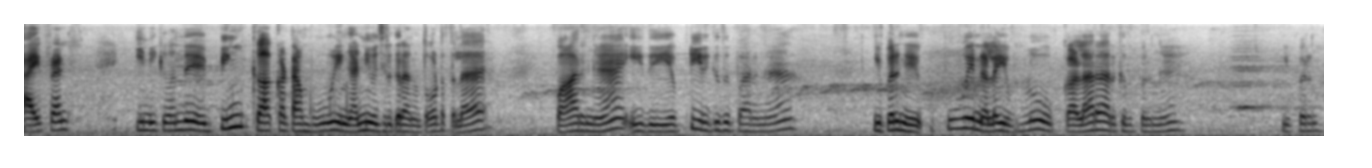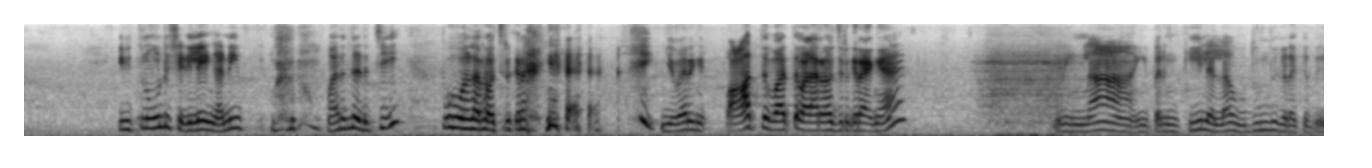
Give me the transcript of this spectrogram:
ஹாய் ஃப்ரெண்ட்ஸ் இன்றைக்கி வந்து பிங்க் காக்கட்டாம்பூ எங்கள் அண்ணி வச்சுருக்குறாங்க தோட்டத்தில். பாருங்கள் இது எப்படி இருக்குது பாருங்கள் இங்கே பாருங்க பூவே நல்லா எவ்வளோ கலராக இருக்குது பாருங்கள் இங்கே பாருங்க. இத்தினூண்டு செடியில் எங்கள் அண்ணி மருந்தடிச்சு பூ வளர வச்சுருக்குறாங்க. இங்கே பாருங்க பார்த்து பார்த்து வளர வச்சுருக்குறாங்க. சரிங்களா? இங்கே பாருங்கள் கீழே எல்லாம் உதிர்ந்து கிடக்குது.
